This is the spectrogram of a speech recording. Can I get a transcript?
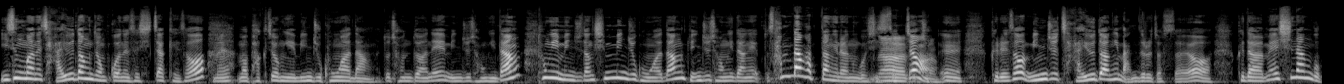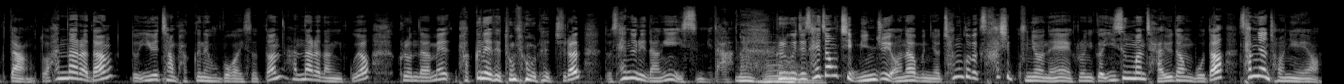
이승만의 자유당 정권에서 시작해서 네. 뭐 박정희의 민주공화당, 또 전두환의 민주정의당, 통일민주당, 신민주공화당, 민주정의당의 또 3당 합당이라는 것이 아, 있었죠. 그렇죠. 예. 그래서 민주자유당이 만들어졌어요. 그 다음에 신한국당, 또 한나라당 또 이회창 박근혜 후보가 있었던 한나라당이 있고요. 그런 다음에 박근혜 대통령을 배출한 또 새누리당이 있습니다. 그리고 이제 새정치 민주연합은요. 1949년에 그러니까 이승만 자유당보다 3년 전이에요.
